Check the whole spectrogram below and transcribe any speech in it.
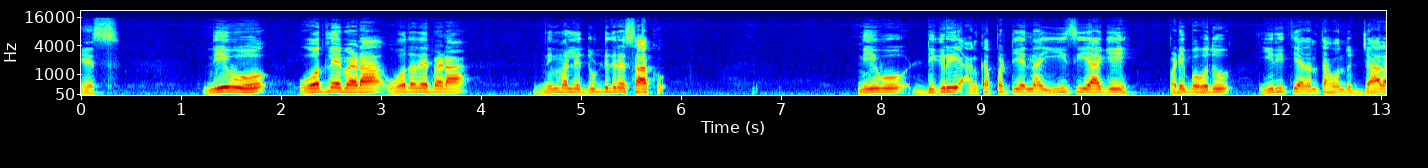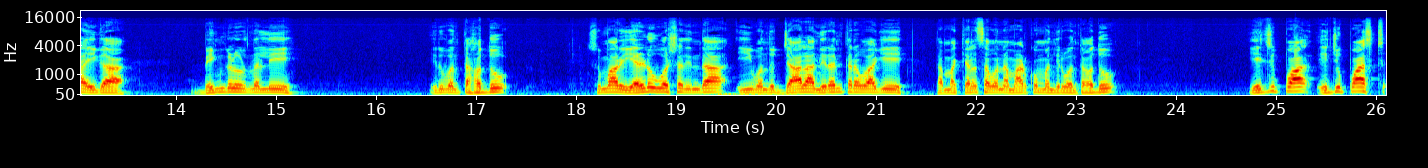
ಎಸ್. ನೀವು ಓದಲೇ ಬೇಡ, ಓದೋದೇ ಬೇಡ. ನಿಮ್ಮಲ್ಲಿ ದುಡ್ಡಿದ್ರೆ ಸಾಕು. ನೀವು ಡಿಗ್ರಿ ಅಂಕಪಟ್ಟಿಯನ್ನು ಈಸಿಯಾಗಿ ಪಡಿಬಹುದು. ಈ ರೀತಿಯಾದಂತಹ ಒಂದು ಜಾಲ ಈಗ ಬೆಂಗಳೂರಿನಲ್ಲಿ ಇರುವಂತಹದ್ದು ಸುಮಾರು ಎರಡು ವರ್ಷದಿಂದ ಈ ಒಂದು ಜಾಲ ನಿರಂತರವಾಗಿ ತಮ್ಮ ಕೆಲಸವನ್ನು ಮಾಡ್ಕೊಂಡು ಬಂದಿರುವಂತಹದ್ದು. ಎಜುಪಾ, ಎಜುಪಾಸ್ಟ್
